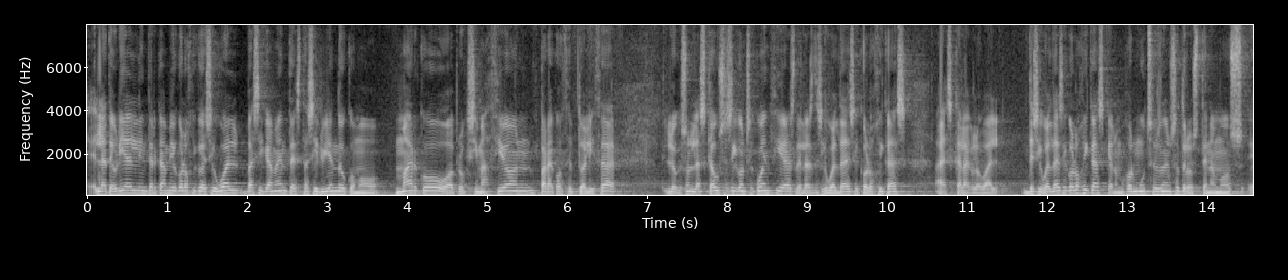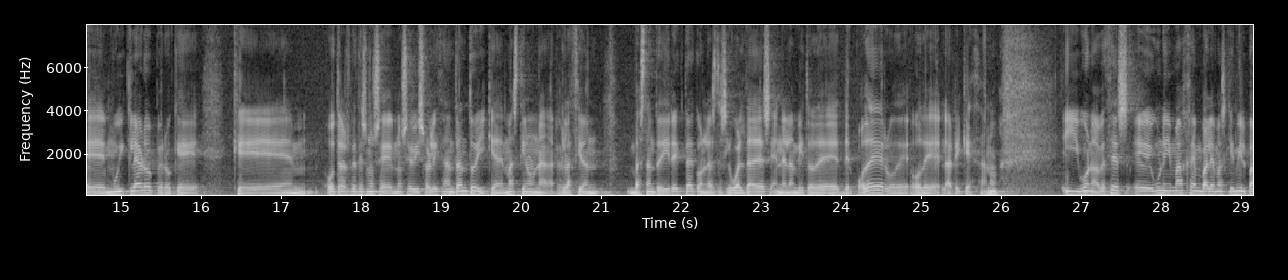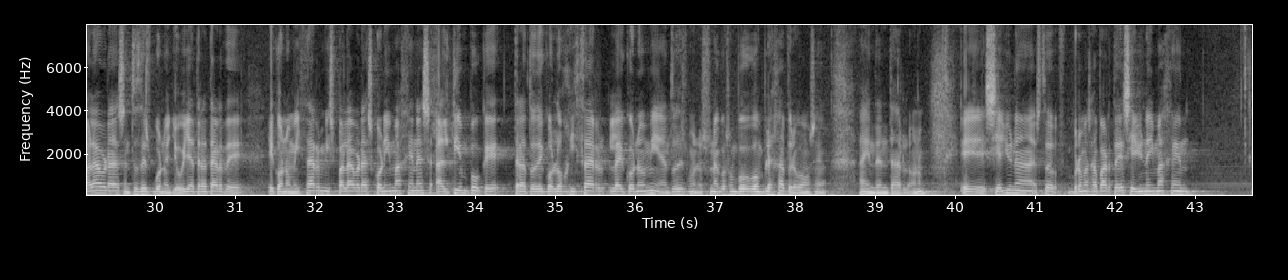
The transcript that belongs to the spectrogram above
la teoría del intercambio ecológico desigual básicamente está sirviendo como marco o aproximación para conceptualizar lo que son las causas y consecuencias de las desigualdades ecológicas a escala global. Desigualdades ecológicas que a lo mejor muchos de nosotros tenemos eh, muy claro, pero que, mm, otras veces no se, no se, visualizan tanto y que además tienen una relación bastante directa con las desigualdades en el ámbito del poder o de, o de la riqueza. ¿no? Y bueno, a veces eh, una imagen vale más que mil palabras, entonces bueno, yo voy a tratar de economizar mis palabras con imágenes al tiempo que trato de ecologizar la economía. Entonces, bueno, es una cosa un poco compleja, pero vamos a, intentarlo. ¿no? Eh, si hay una, esto, bromas aparte, si hay una imagen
